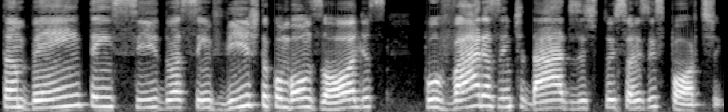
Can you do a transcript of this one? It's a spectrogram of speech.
também tem sido assim visto com bons olhos por várias entidades, instituições do esporte.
